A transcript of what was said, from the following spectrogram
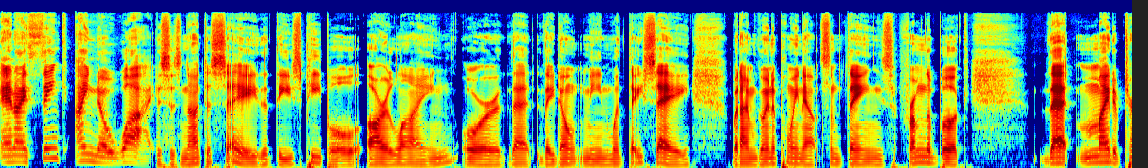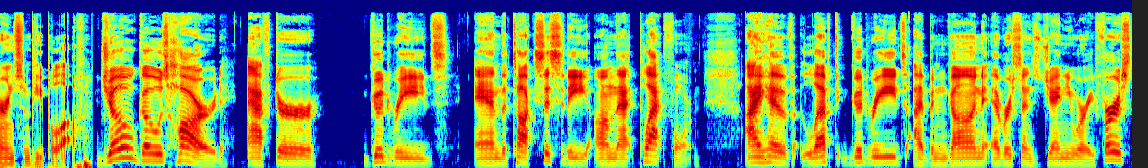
and I think I know why. This is not to say that these people are lying or that they don't mean what they say, but I'm going to point out some things from the book that might have turned some people off. Joe goes hard after Goodreads and the toxicity on that platform. I have left Goodreads. I've been gone ever since January 1st,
